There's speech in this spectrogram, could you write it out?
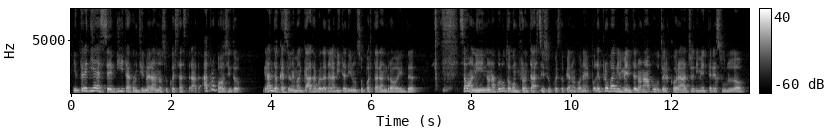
Il 3DS e Vita continueranno su questa strada. A proposito, grande occasione mancata quella della vita di non supportare Android. Sony non ha voluto confrontarsi su questo piano con Apple e probabilmente non ha avuto il coraggio di mettere sullo...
